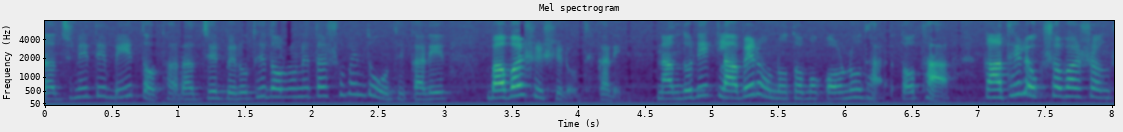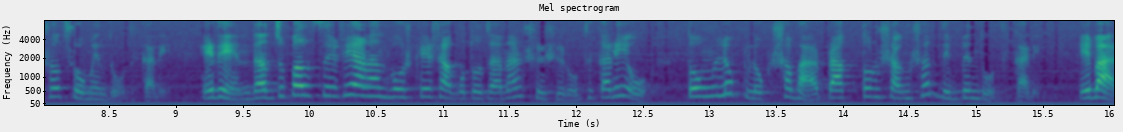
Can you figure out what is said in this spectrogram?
রাজনীতিবিদ তথা রাজ্যের বিরোধী দলনেতা শুভেন্দু অধিকারীর বাবা শিশির অধিকারী। নান্দনী ক্লাবের অন্যতম কর্ণধার তথা কাঁথি লোকসভার সাংসদ সৌমেন্দু অধিকারী। এদিন রাজ্যপাল সিভি আনন্দ বোসকে স্বাগত জানান শিশির অধিকারী ও তমলুক লোকসভার প্রাক্তন সাংসদ দিব্যেন্দু অধিকারী। এবার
